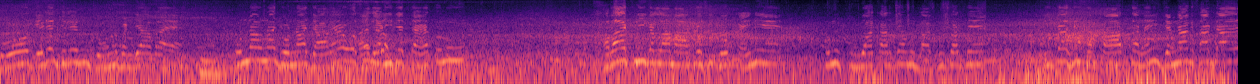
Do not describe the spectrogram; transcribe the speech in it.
ਦੋ ਜਿਹੜੇ ਜ਼ਿਲ੍ਹੇ ਨੂੰ ਜ਼ੋਨ ਵੰਡਿਆ ਹੋਇਆ ਹੈ ਉਹਨਾਂ ਉਹਨਾਂ ਜ਼ੋਨਾਂ ਜਾ ਰਿਹਾ। ਉਸ ਲੜੀ ਦੇ ਤਹਿਤ ਉਹਨੂੰ ਹਵਾ 'ਚ ਨਹੀਂ ਗੱਲਾਂ ਮਾਰਦੇ ਅਸੀਂ ਲੋਕ ਕਹਿੰਦੇ ਆ ਉਹਨੂੰ ਪੂਰਾ ਕਰਦੇ ਆ ਉਹਨੂੰ ਲਾਗੂ ਕਰਦੇ ਆ। ਠੀਕ ਆ ਅਸੀਂ ਸਰਕਾਰ ਤਾਂ ਨਹੀਂ ਜਿੰਨਾ ਕਿ ਸਾਡਾ ਹੈ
